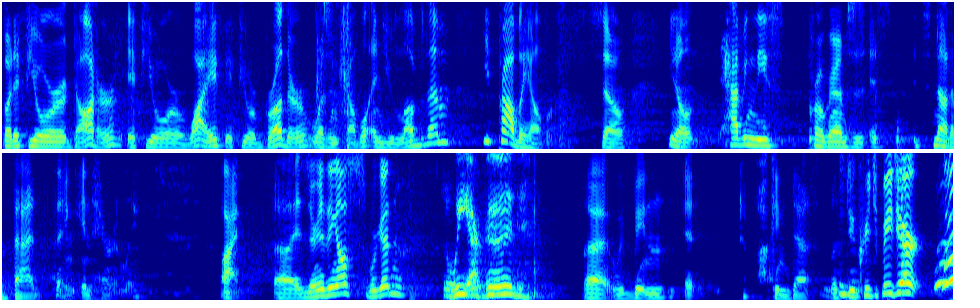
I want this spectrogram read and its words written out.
but if your daughter, if your wife, if your brother was in trouble and you loved them, you'd probably help them. So, you know, having these programs is, is it's not a bad thing inherently. All right. Uh, is there anything else? We're good? We are good. All right. We've beaten it to fucking death. Let's do creature feature. Woo!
